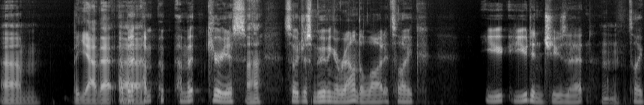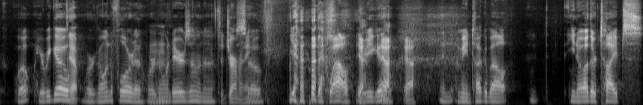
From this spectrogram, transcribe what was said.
um, but yeah, that uh, I bet, I'm I'm curious. Uh-huh. So just moving around a lot, it's like you you didn't choose that. Mm-mm. It's like, well, here we go. Yep. We're going to Florida. We're mm-hmm. going to Arizona. To Germany. So yeah, wow, there you go. Yeah, yeah. And I mean, talk about you know other types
